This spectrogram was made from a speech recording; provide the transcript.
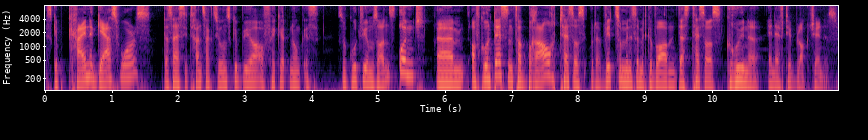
Es gibt keine Gas Wars. Das heißt, die Transaktionsgebühr auf Verkettung ist so gut wie umsonst. Und ähm, aufgrund dessen verbraucht Tessos oder wird zumindest damit geworben, dass Tessos grüne NFT-Blockchain ist.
